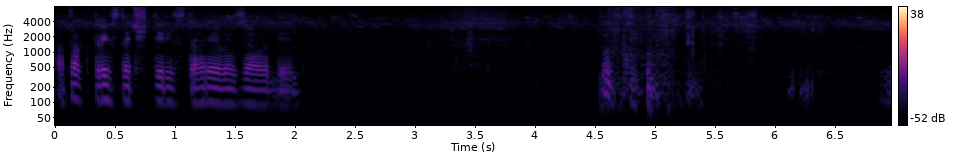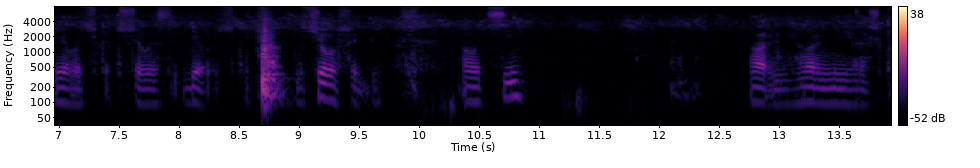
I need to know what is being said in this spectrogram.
А так 300-400 гривень за один. Що. Так, нічого собі. А оці гарні, гарні іграшки.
